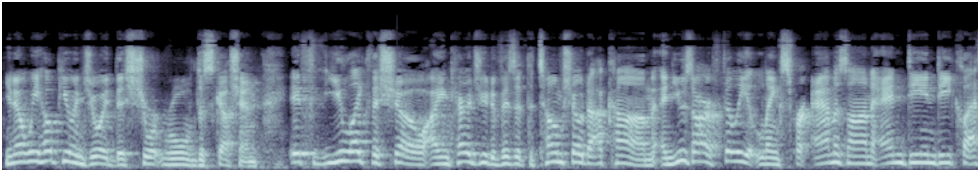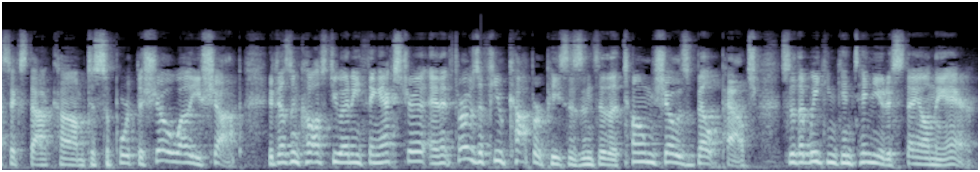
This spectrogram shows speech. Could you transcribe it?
You know, we hope you enjoyed this short rule discussion. If you like the show, I encourage you to visit thetomeshow.com and use our affiliate links for Amazon and dndclassics.com to support the show while you shop. It doesn't cost you anything extra, and it throws a few copper pieces into the Tome Show's belt pouch so that we can continue to stay on the air.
